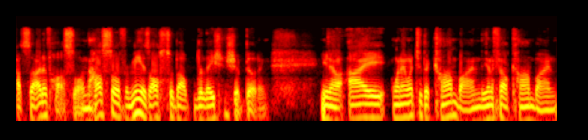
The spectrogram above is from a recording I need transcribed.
outside of hustle. And the hustle for me is also about relationship building you know, I when I went to the combine, the NFL combine,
